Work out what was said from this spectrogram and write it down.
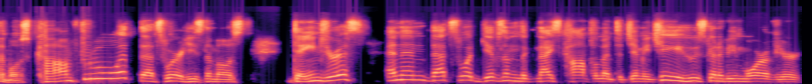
the most comfortable with. That's where he's the most dangerous. And then that's what gives them the nice complement to Jimmy G, who's going to be more of your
